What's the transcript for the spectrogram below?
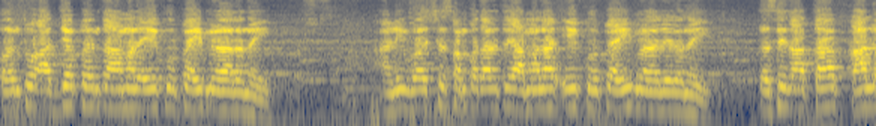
परंतु अद्यापर्यंत आम्हाला एक रुपयाही मिळाला नाही. आणि वर्ष संपत आलं तरी आम्हाला एक रुपयाही मिळालेला नाही. तसेच आता काल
